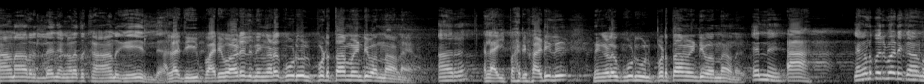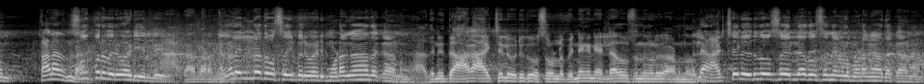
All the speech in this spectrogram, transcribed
കാണാറില്ല. ഞങ്ങളത് കാണുകയില്ല. അല്ല ഈ പരിപാടിയിൽ നിങ്ങളെ കൂടി ഉൾപ്പെടുത്താൻ വേണ്ടി വന്നാണ്. ആരാ? അല്ല ഈ പരിപാടിയിൽ നിങ്ങളെ കൂടി ഉൾപ്പെടുത്താൻ വേണ്ടി വന്നാണ്. എന്നെ? ആ ഞങ്ങൾ പരിപാടി കാണും. കാണാറുണ്ട്? സൂപ്പർ പരിപാടിയല്ലേ? ആ, അതാ പറഞ്ഞത്. ഞങ്ങൾ എല്ലാ ദിവസവും ഈ പരിപാടി മുടങ്ങാതെ കാണും. അതിനിത് ആ ആഴ്ചയിൽ ഒരു ദിവസമുള്ളൂ. പിന്നെ എങ്ങനെ എല്ലാ ദിവസവും നിങ്ങൾ കാണുന്നത്? അല്ല ആഴ്ചയിൽ ഒരു ദിവസം എല്ലാ ദിവസവും ഞങ്ങൾ മുടങ്ങാതെ കാണും.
